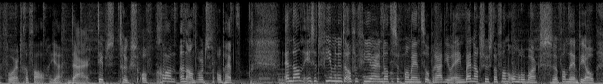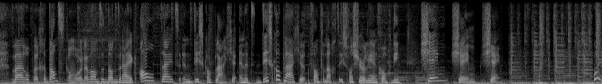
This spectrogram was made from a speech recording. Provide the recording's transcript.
0800-1121 voor het geval je daar tips, trucs of gewoon een antwoord op hebt. En dan is het vier minuten over vier. En dat is het moment op Radio 1 bij Nachtzuster van Omroep Max eh, van de NPO. Waarop er gedanst kan worden. Want dan draai ik altijd een discoplaatje. En het discoplaatje van vannacht is van Shirley Company. Shame, shame, shame. Woe!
